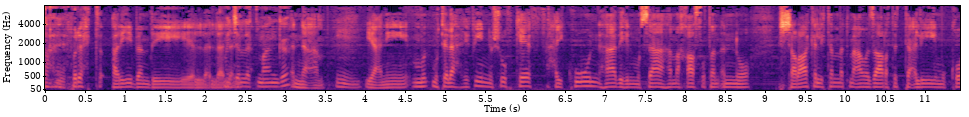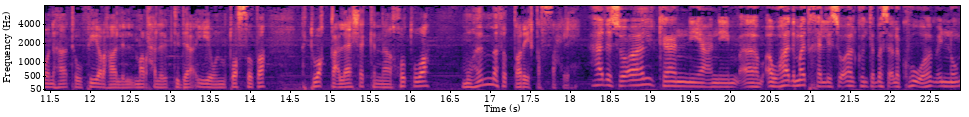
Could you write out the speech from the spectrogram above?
صحيح. وفرحت قريبا بال مجلة مانجا؟ نعم. مم. يعني متلهفين نشوف كيف حيكون هذه المساهمة خاصة أنه الشراكة اللي تمت مع وزارة التعليم وكونها توفيرها للمرحلة الابتدائية والمتوسطة أتوقع لا شك أنها خطوة مهمة في الطريق الصحيح. هذا سؤال كان يعني آه، أو هذا مدخل لسؤال كنت بسألك هو إنه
